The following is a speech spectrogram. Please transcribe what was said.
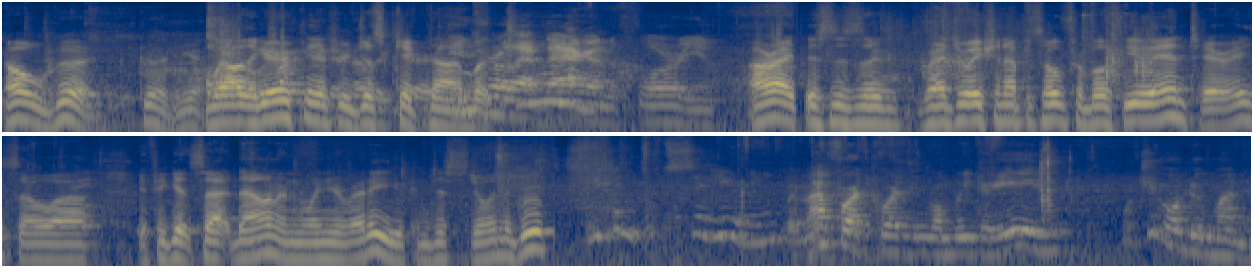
Oh, good, good, yeah. Well, the air conditioner just kicked on, but throw that bag on the floor, Ian. all right, this is a graduation episode for both you and Terry. So uh, if you get sat down and when you're ready, you can just join the group. You can sit here, Ian. But my first question is gonna be to Ian, what you gonna do Monday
